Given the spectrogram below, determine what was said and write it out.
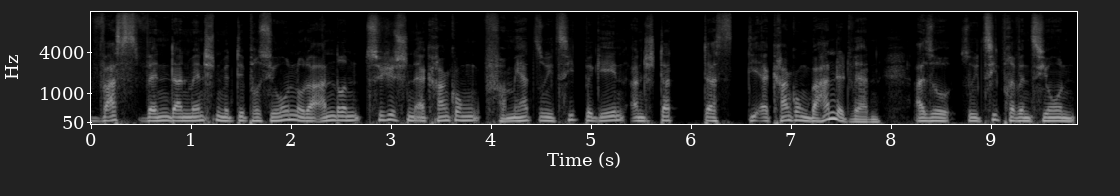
was, wenn dann Menschen mit Depressionen oder anderen psychischen Erkrankungen vermehrt Suizid begehen, anstatt dass die Erkrankungen behandelt werden. Also Suizidprävention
